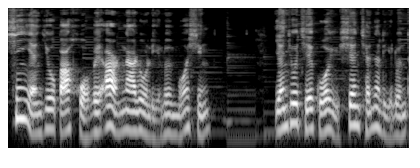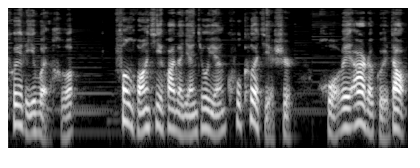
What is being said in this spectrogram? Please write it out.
新研究把火卫二纳入理论模型，研究结果与先前的理论推理吻合。凤凰计划的研究员库克解释，火卫二的轨道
